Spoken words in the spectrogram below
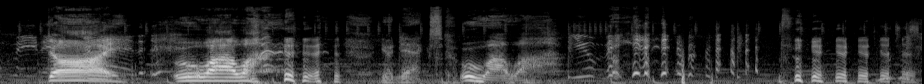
Die! Ooh wah wah! You're next. Ooh wah wah! You made it. You just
